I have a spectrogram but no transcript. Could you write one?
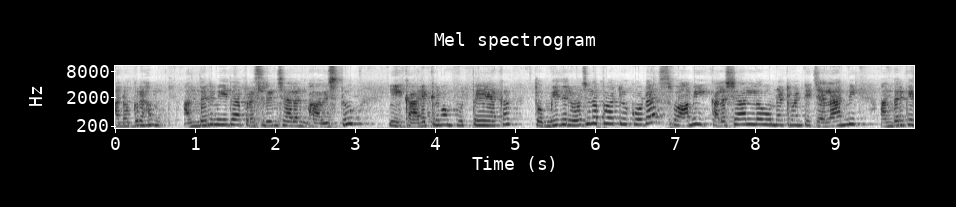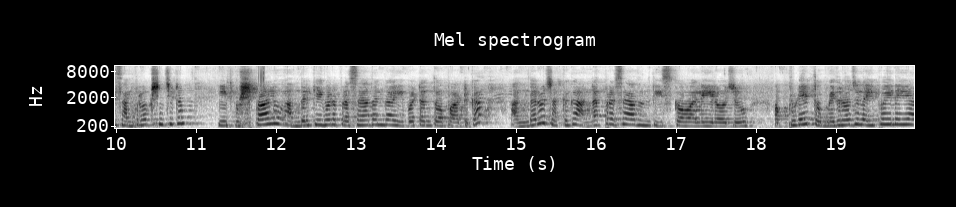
అనుగ్రహం అందరి మీద ప్రసరించాలని భావిస్తూ ఈ కార్యక్రమం పూర్తయ్యాక తొమ్మిది రోజుల పాటు కూడా స్వామి కలశాల్లో ఉన్నటువంటి జలాన్ని అందరికీ సంప్రోక్షించటం ఈ పుష్పాలు అందరికీ కూడా ప్రసాదంగా ఇవ్వటంతో పాటుగా అందరూ చక్కగా అన్నప్రసాదం తీసుకోవాలి ఈరోజు. అప్పుడే తొమ్మిది రోజులు అయిపోయినాయా?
